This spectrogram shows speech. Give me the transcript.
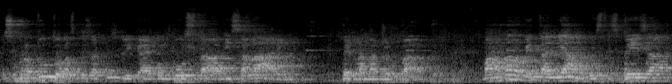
e soprattutto la spesa pubblica è composta di salari per la maggior parte, mano a mano che tagliamo questa spesa,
